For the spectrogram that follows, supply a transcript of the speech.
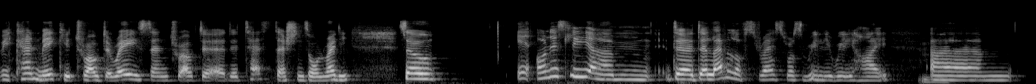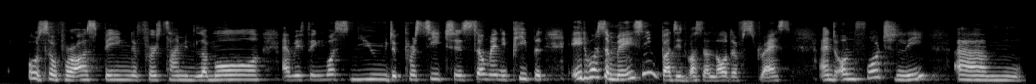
we can make it throughout the race and throughout the, the test sessions already. So it, honestly, um, the the level of stress was really really high. Mm-hmm. Also for us being the first time in Le Mans, everything was new, the procedures, so many people. It was amazing, but it was a lot of stress. And unfortunately, um,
